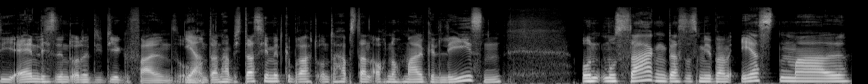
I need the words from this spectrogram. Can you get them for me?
die ähnlich sind oder die dir gefallen. So. Ja. Und dann habe ich das hier mitgebracht und habe es dann auch nochmal gelesen und muss sagen, dass es mir beim ersten Mal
